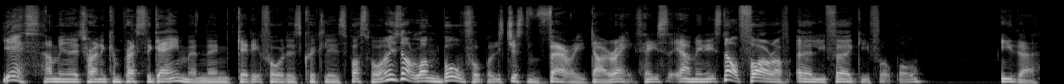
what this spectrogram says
Yes, I mean they're trying to compress the game and then get it forward as quickly as possible. I mean, it's not long ball football; it's just very direct. It's, I mean, it's not far off early Fergie football either.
